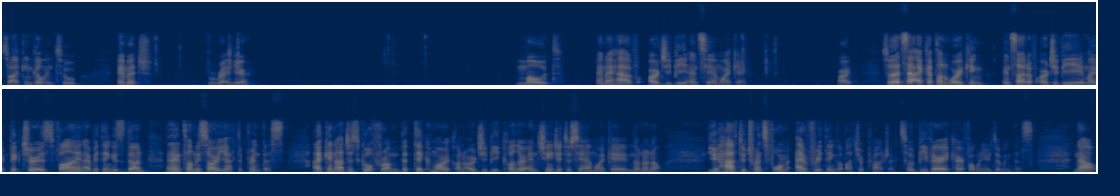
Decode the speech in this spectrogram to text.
So I can go into image right here, mode, and I have RGB and CMYK. Alright, so let's say I kept on working inside of RGB, my picture is fine, everything is done, and then tell me, sorry, you have to print this. I cannot just go from the tick mark on RGB color and change it to CMYK. No, no, no you have to transform everything about your project. So be very careful when you're doing this. Now,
